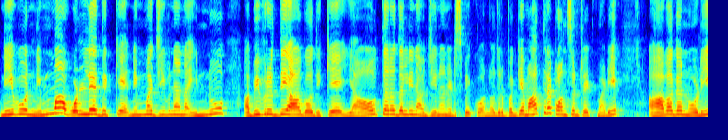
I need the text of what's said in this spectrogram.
ನೀವು ನಿಮ್ಮ ಒಳ್ಳೆಯದಕ್ಕೆ ನಿಮ್ಮ ಜೀವನನ ಇನ್ನೂ ಅಭಿವೃದ್ಧಿ ಆಗೋದಕ್ಕೆ ಯಾವ ಥರದಲ್ಲಿ ನಾವು ಜೀವನ ನಡೆಸಬೇಕು ಅನ್ನೋದ್ರ ಬಗ್ಗೆ ಮಾತ್ರ ಕಾನ್ಸಂಟ್ರೇಟ್ ಮಾಡಿ, ಆವಾಗ ನೋಡಿ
